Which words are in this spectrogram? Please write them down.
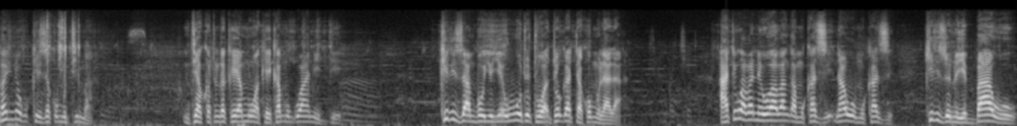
balina okukkiriza ku mutima nti ako katonda keyamuwa ke kamugwanidde. Mm. kkiriza mbu oyo yewuwo totwa- togattako mulala. Ate waba newaba nga mukazi naawe omukazi kkiriza ono yebbaawo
